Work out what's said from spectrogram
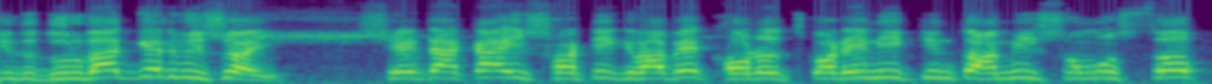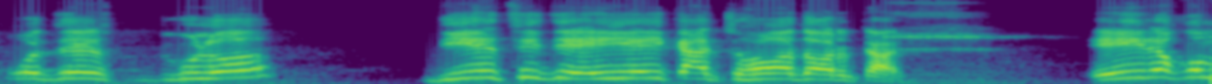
কিন্তু দুর্ভাগ্যের বিষয়, সে টাকাই সঠিকভাবে খরচ করেনি, কিন্তু আমি সমস্ত প্রজেক্টগুলো দিয়েছি যে এই এই কাজ হওয়া দরকার। এই রকম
